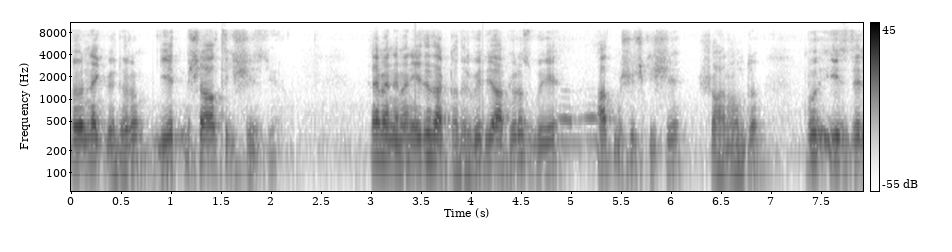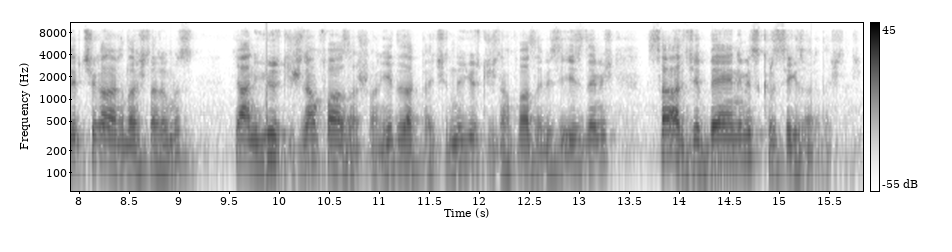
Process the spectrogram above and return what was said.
örnek veriyorum 76 kişi izliyor. Hemen hemen 7 dakikadır video yapıyoruz. Bu 63 kişi şu an oldu. Bu izlenip çıkan arkadaşlarımız yani 100 kişiden fazla şu an 7 dakika içinde 100 kişiden fazla bizi izlemiş. Sadece beğenimiz 48 arkadaşlar.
